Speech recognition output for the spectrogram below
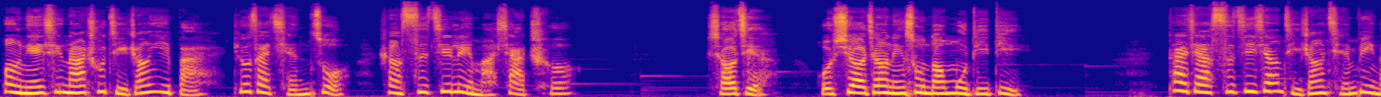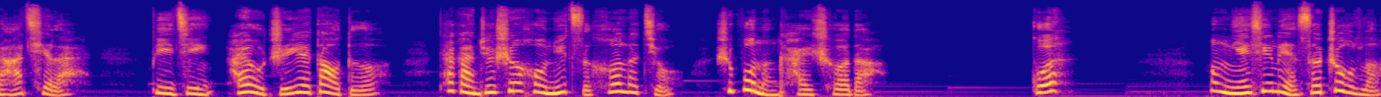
孟年星拿出几张一百丢在前座，让司机立马下车。小姐，我需要将您送到目的地。代驾司机将几张钱币拿起来，毕竟还有职业道德。他感觉身后女子喝了酒是不能开车的。滚！孟年星脸色骤冷，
